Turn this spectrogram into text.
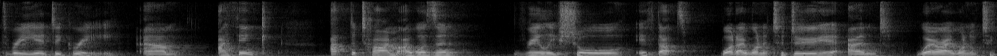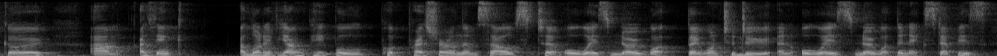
three-year degree. Um, I think at the time I wasn't really sure if that's what I wanted to do and where I wanted to go. Um, I think a lot of young people put pressure on themselves to always know what they want to do and always know what the next step is.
